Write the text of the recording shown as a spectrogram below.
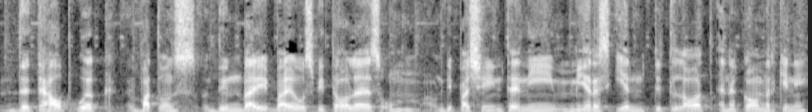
dit help ook wat ons doen by by hospitale is om om die pasiënte nie meer as een toe te laat in 'n kamertjie nie.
